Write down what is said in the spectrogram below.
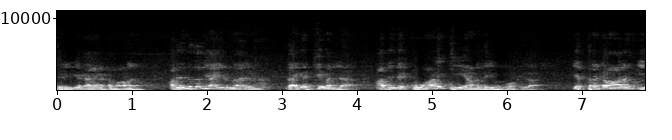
ചുരുങ്ങിയ കാലഘട്ടമാണ്. അതെന്ത് തന്നെ ആയിരുന്നാലും ദൈർഘ്യമല്ല അതിന്റെ ക്വാളിറ്റിയാണ് ദൈവം നോക്കുക. എത്ര കാലം ഈ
